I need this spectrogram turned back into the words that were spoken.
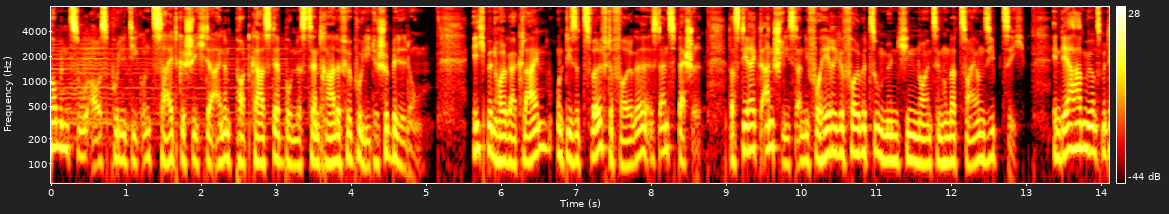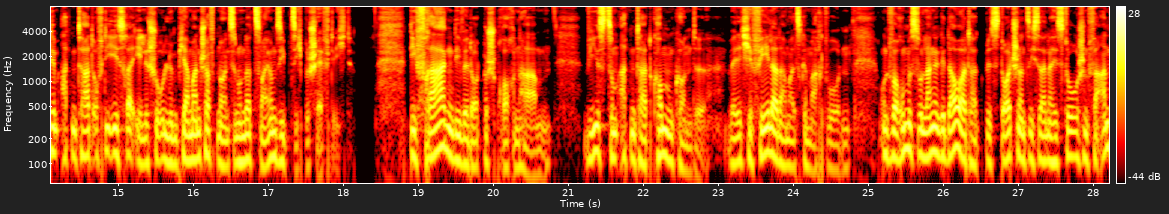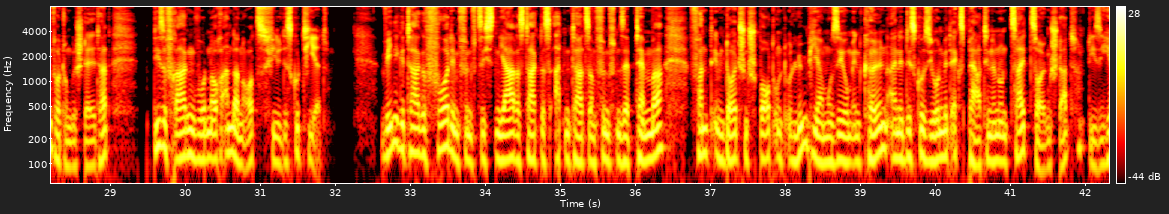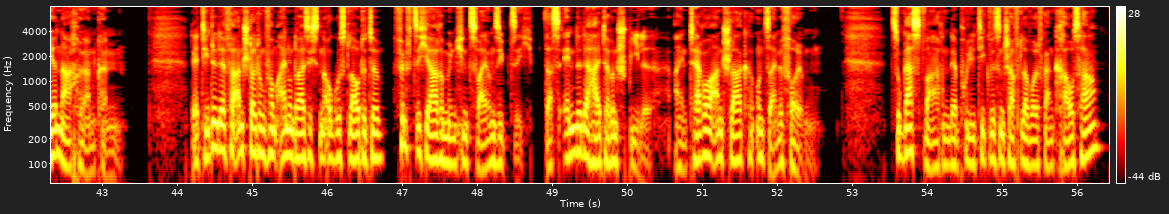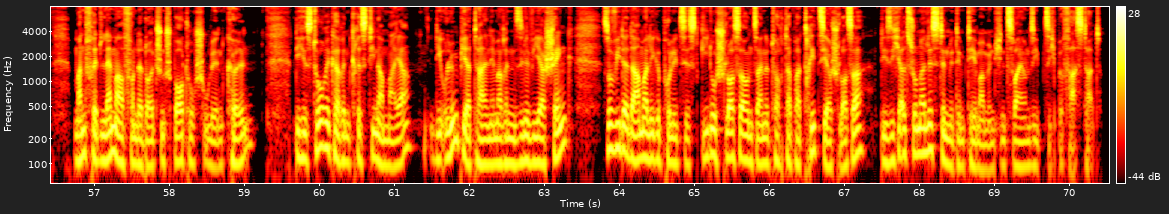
Willkommen zu Aus Politik und Zeitgeschichte, einem Podcast der Bundeszentrale für politische Bildung. Ich bin Holger Klein und diese zwölfte Folge ist ein Special, das direkt anschließt an die vorherige Folge zu München 1972. In der haben wir uns mit dem Attentat auf die israelische Olympiamannschaft 1972 beschäftigt. Die Fragen, die wir dort besprochen haben, wie es zum Attentat kommen konnte, welche Fehler damals gemacht wurden und warum es so lange gedauert hat, bis Deutschland sich seiner historischen Verantwortung gestellt hat, diese Fragen wurden auch andernorts viel diskutiert. Wenige Tage vor dem 50. Jahrestag des Attentats am 5. September fand im Deutschen Sport- und Olympiamuseum in Köln eine Diskussion mit Expertinnen und Zeitzeugen statt, die Sie hier nachhören können. Der Titel der Veranstaltung vom 31. August lautete 50 Jahre München 72. Das Ende der heiteren Spiele. Ein Terroranschlag und seine Folgen. Zu Gast waren der Politikwissenschaftler Wolfgang Kraushaar, Manfred Lemmer von der Deutschen Sporthochschule in Köln, die Historikerin Christina Meyer, die Olympiateilnehmerin Silvia Schenk sowie der damalige Polizist Guido Schlosser und seine Tochter Patricia Schlosser, die sich als Journalistin mit dem Thema München 72 befasst hat.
